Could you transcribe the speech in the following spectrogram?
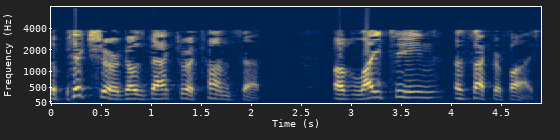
The picture goes back to a concept of lighting a sacrifice.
